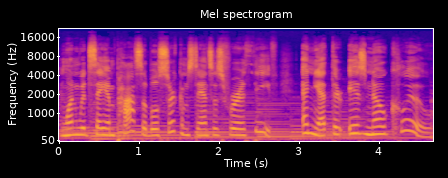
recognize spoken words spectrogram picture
one would say impossible, circumstances for a thief, and yet there is no clue.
